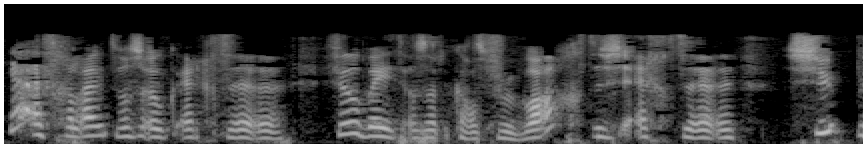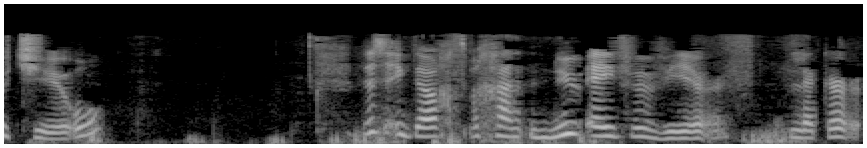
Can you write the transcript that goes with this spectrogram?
ja, het geluid was ook echt uh, veel beter dan dat ik had verwacht. Dus echt super chill. Dus ik dacht, we gaan nu even weer lekker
